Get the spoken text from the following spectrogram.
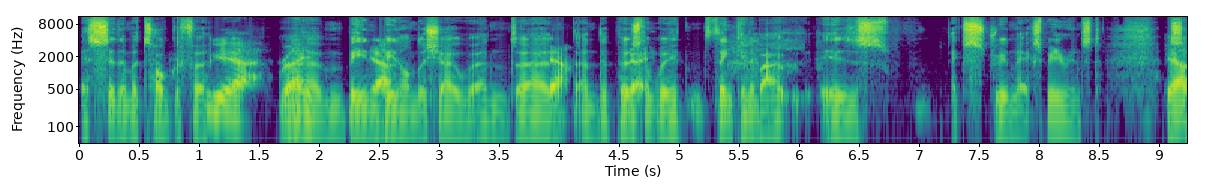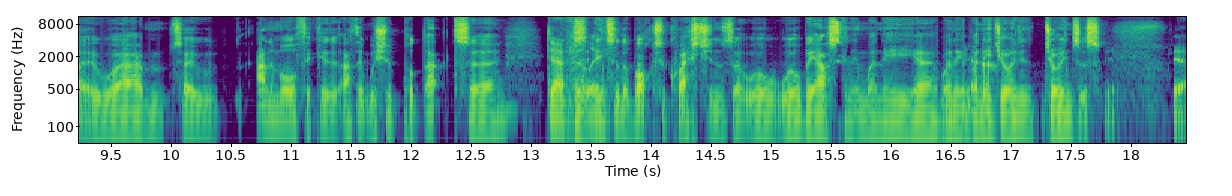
a cinematographer Yeah, right. um, being Yeah. being on the show, and uh, Yeah. and the person that we're thinking about is extremely experienced. Yeah. So um, so anamorphic. I think we should put that uh, Definitely. into the box of questions that we'll we'll be asking him when he uh, when he when he joins joins us. yeah.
